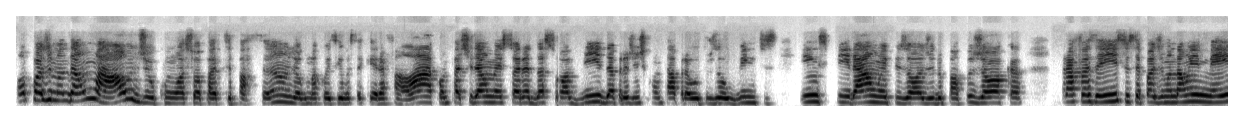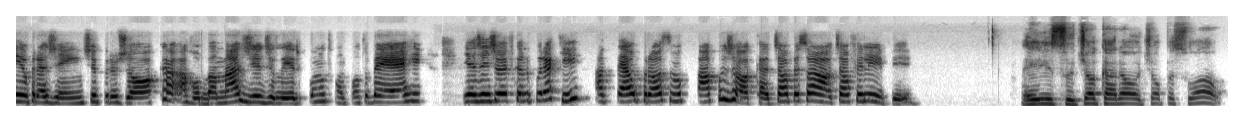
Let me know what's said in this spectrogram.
ou pode mandar um áudio com a sua participação, de alguma coisa que você queira falar, compartilhar uma história da sua vida para a gente contar para outros ouvintes e inspirar um episódio do Papo Joca. Para fazer isso, você pode mandar um e-mail para a gente, para o joca.magiadeler.com.br e a gente vai ficando por aqui. Até o próximo Papo Joca. Tchau, pessoal. Tchau, Felipe. É isso. Tchau, Carol. Tchau, pessoal.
